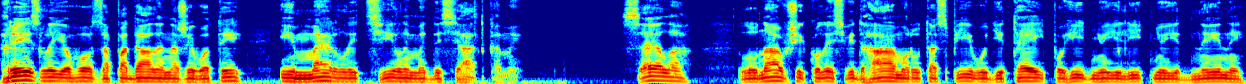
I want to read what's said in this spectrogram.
гризли його, западали на животи і мерли цілими десятками. Села лунавши колись від гамору та співу дітей погідньої літньої днини,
